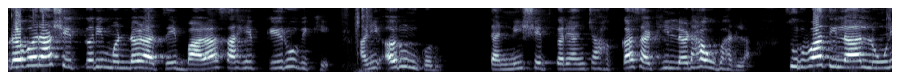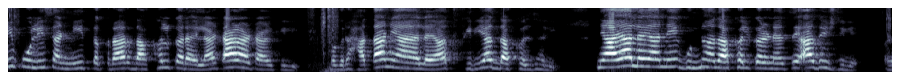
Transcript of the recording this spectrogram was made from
प्रवरा शेतकरी मंडळाचे बाळासाहेब केरू विखे आणि अरुण कडू त्यांनी शेतकऱ्यांच्या हक्कासाठी लढा उभारला. सुरुवातीला लोणी पोलिसांनी तक्रार दाखल करायला टाळाटाळ केली मग राहता न्यायालयात फिर्याद दाखल झाली. न्यायालयाने गुन्हा दाखल करण्याचे आदेश दिले पण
